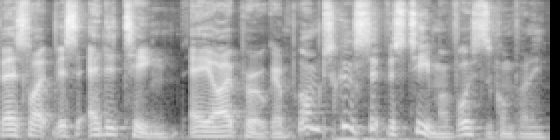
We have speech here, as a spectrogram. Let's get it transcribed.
there's like this editing AI program. Oh, I'm just going to sip this tea, my voice has gone funny.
